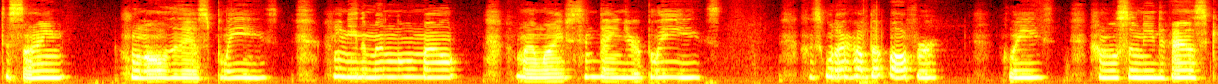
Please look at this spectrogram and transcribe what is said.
to sign on all of this, please. I need a minimum amount. My life's in danger, please. That's what I have to offer. Please. I also need to ask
